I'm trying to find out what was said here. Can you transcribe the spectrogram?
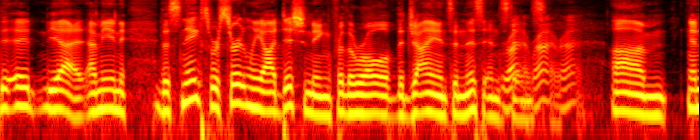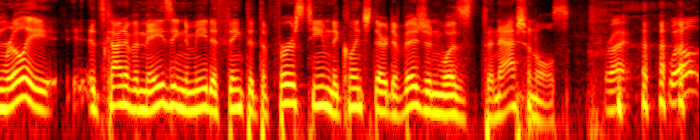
it, yeah, I mean, the Snakes were certainly auditioning for the role of the Giants in this instance. right, right, right. Um, and really, it's kind of amazing to me to think that the first team to clinch their division was the Nationals. Right. Well,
